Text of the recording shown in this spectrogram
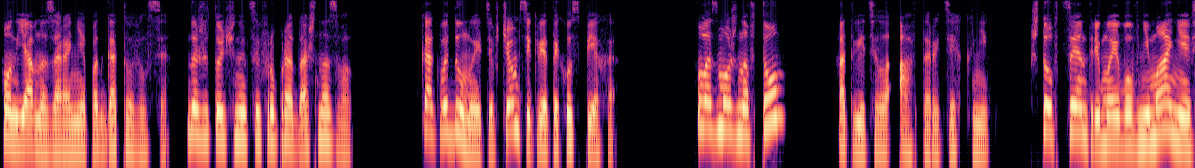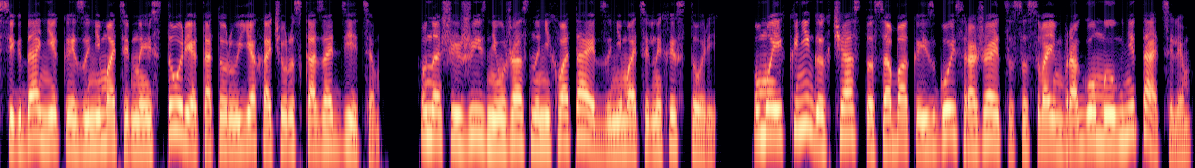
Он явно заранее подготовился, даже точную цифру продаж назвал. «Как вы думаете, в чем секрет их успеха?» «Возможно, в том», — ответила автор этих книг, «что в центре моего внимания всегда некая занимательная история, которую я хочу рассказать детям. В нашей жизни ужасно не хватает занимательных историй. В моих книгах часто собака-изгой сражается со своим врагом и угнетателем,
